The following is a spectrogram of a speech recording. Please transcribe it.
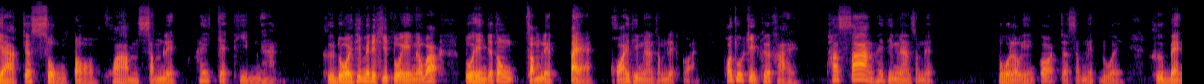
อยากจะส่งต่อความสำเร็จให้แก่ทีมงาน คือโดยที่ไม่ได้คิดตัวเองนะว่า ตัวเองจะต้องสำเร็จแต่ ขอให้ทีมงานสำเร็จก่อน เพราะธุรกิจเครือข่าย ถ้าสร้างให้ทีมงานสำเร็จ ตัวเราเองก็จะสำเร็จด้วย คือแบ่ง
